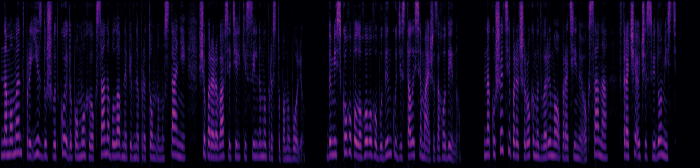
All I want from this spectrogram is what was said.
На момент приїзду швидкої допомоги Оксана була в напівнепритомному стані, що переривався тільки сильними приступами болю. До міського пологового будинку дісталися майже за годину. На кушеці перед широкими дверима операційної Оксана, втрачаючи свідомість,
